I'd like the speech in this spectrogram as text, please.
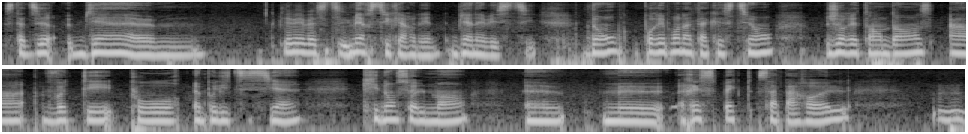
c'est-à-dire bien, euh, bien investi. Merci Caroline, bien investi. Donc, pour répondre à ta question, j'aurais tendance à voter pour un politicien qui non seulement euh, me respecte sa parole Mhm.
